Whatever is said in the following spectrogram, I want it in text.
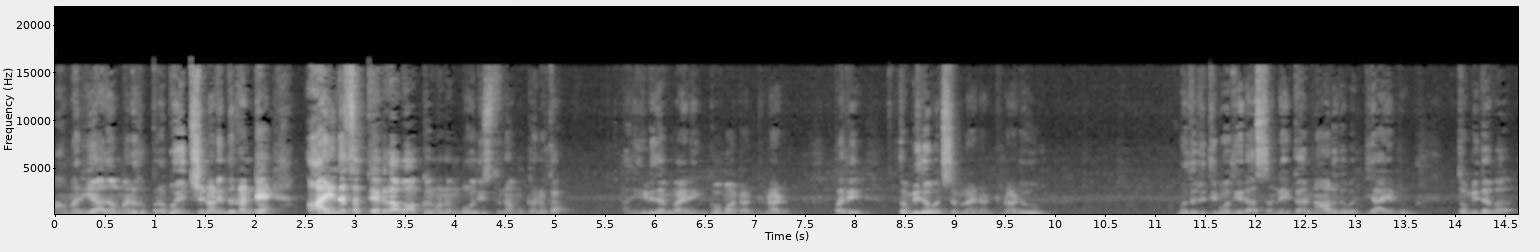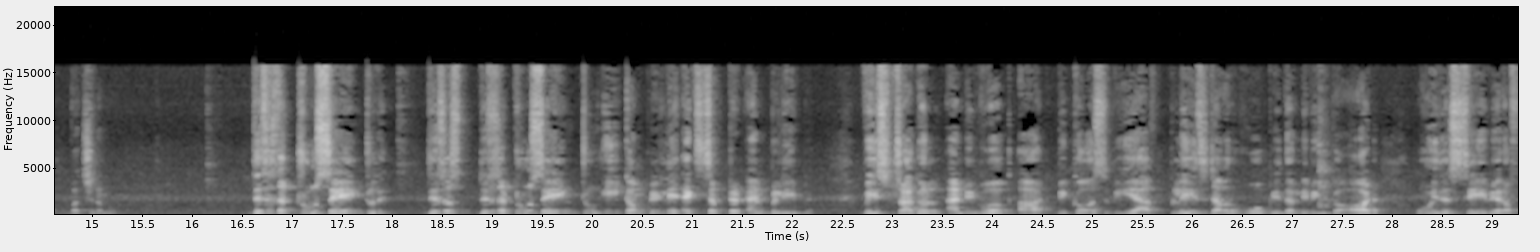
ఆ మర్యాద మనకు ప్రభు ఇచ్చున్నాడు. ఎందుకంటే ఆయన సత్యగల వాక్కును మనం బోధిస్తున్నాము కనుక. అదేవిధంగా ఆయన ఇంకో మాట అంటున్నాడు? పది తొమ్మిదో వచనంలో ఆయన అంటున్నాడు మొదటి తిమోతి రాష్ట్రం లేక నాలుగవ అధ్యాయము తొమ్మిదవ వచనము this is a true saying to this is this is a true saying to be completely accepted and believed we struggle and we work hard because we have placed our hope in the living God who is the savior of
